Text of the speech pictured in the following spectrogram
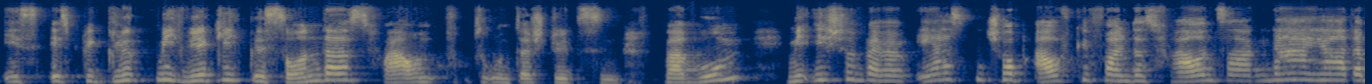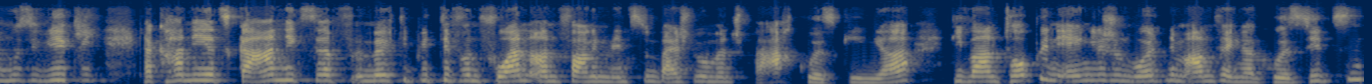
es, es, beglückt mich wirklich besonders, Frauen zu unterstützen. Warum? Mir ist schon bei meinem ersten Job aufgefallen, dass Frauen sagen, na ja, da muss ich wirklich, da kann ich jetzt gar nichts, da möchte ich bitte von vorn anfangen, wenn es zum Beispiel um einen Sprachkurs ging. Ja? Die waren top in Englisch und wollten im Anfängerkurs sitzen.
